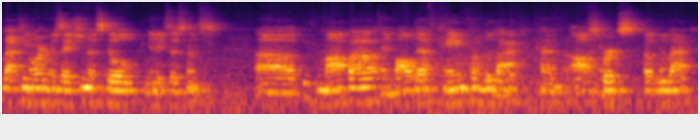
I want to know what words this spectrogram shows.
Latino organization that's still in existence. Uh, MAPA and MALDEF came from LULAC, kind of offspurts of LULAC.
